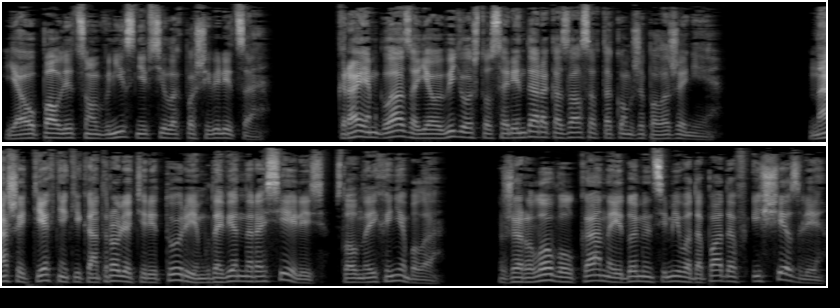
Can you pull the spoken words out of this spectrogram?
Я упал лицом вниз, не в силах пошевелиться. Краем глаза я увидел, что Сарендар оказался в таком же положении. Наши техники контроля территории мгновенно рассеялись, словно их и не было. Жерло вулкана и домен семи водопадов исчезли,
